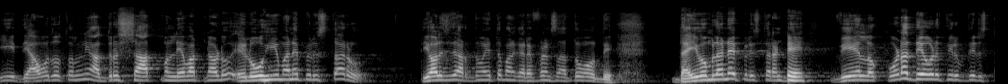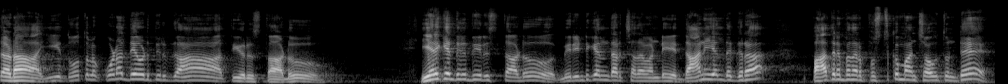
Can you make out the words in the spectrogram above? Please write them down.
ఈ దేవదూతల్ని అదృశ్యాత్మల్ని ఏమంటున్నాడు? ఎలోహీం అనే పిలుస్తారు. థియాలజీ అర్థమైతే మనకి రెఫరెన్స్ అర్థమవుద్ది. దైవంలోనే పిలుస్తారంటే వీళ్ళకు కూడా దేవుడు తీర్పు తీరుస్తాడా? ఈ దూతలకు కూడా దేవుడు తీర్పు తీరుస్తాడు. వీళ్ళకెందుకు తీరుస్తాడు? మీరు ఇంటికి వెళ్ళిన చదవండి. దానియల దగ్గర పాత నిబంధన పుస్తకం మనం చదువుతుంటే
